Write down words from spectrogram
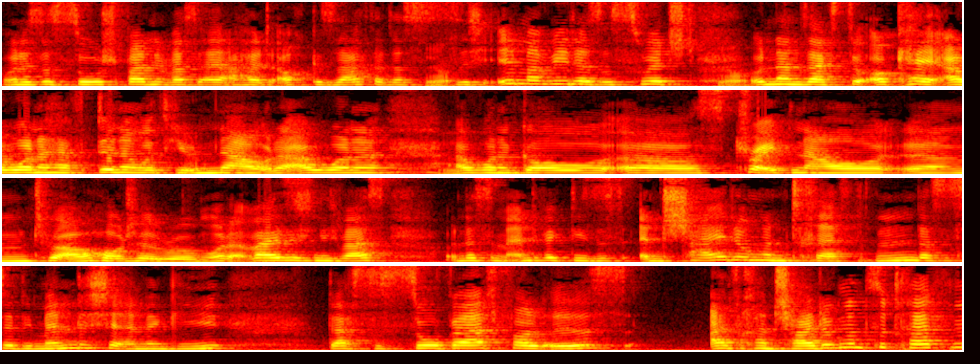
Und es ist so spannend, was er halt auch gesagt hat, dass es sich immer wieder so switcht und dann sagst du, okay, I wanna have dinner with you now oder I wanna, mhm. I wanna go uh, straight now um, to our hotel room oder weiß ich nicht was. Und dass im Endeffekt dieses Entscheidungen treffen, das ist ja die männliche Energie, dass es so wertvoll ist, einfach Entscheidungen zu treffen,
